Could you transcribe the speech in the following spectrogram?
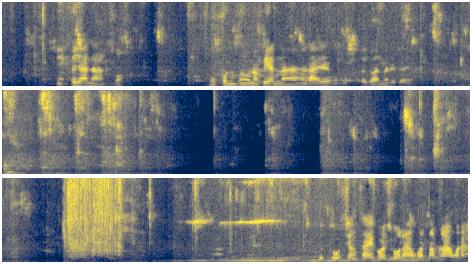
ำนี่พญานาคเนาะคนเขานักเรียนนะหลายเด้อผมไปย้อนไม่ได้เลย เชียงไทยขอโชคลาว่าตำล่าวนะ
